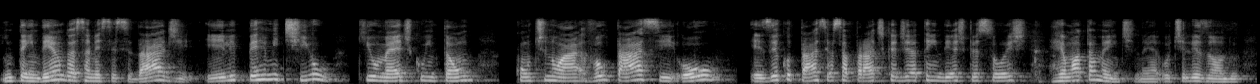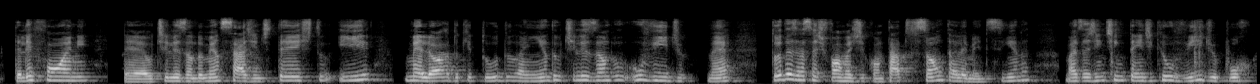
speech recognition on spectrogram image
entendendo essa necessidade, ele permitiu que o médico, então, continuar, voltasse ou executasse essa prática de atender as pessoas remotamente, né? utilizando telefone, é, utilizando mensagem de texto e, melhor do que tudo ainda, utilizando o vídeo. Né? Todas essas formas de contato são telemedicina, mas a gente entende que o vídeo, por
